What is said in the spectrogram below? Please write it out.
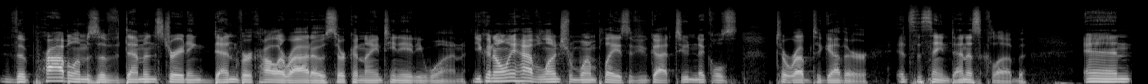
the problems of demonstrating Denver, Colorado circa 1981. You can only have lunch in one place if you've got two nickels to rub together. It's the St. Dennis Club. And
